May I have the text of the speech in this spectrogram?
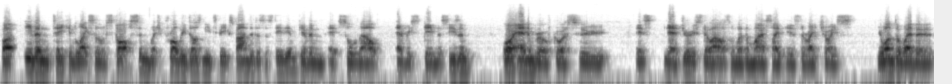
but even taking the likes of Scotstoun, which probably does need to be expanded as a stadium, given it's sold out every game this season, or Edinburgh, of course, who is yeah, jury's still out on whether Myreside is the right choice. You wonder whether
